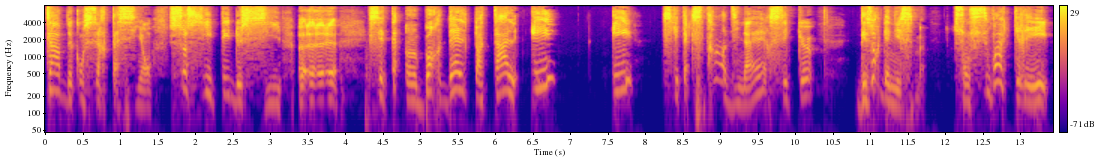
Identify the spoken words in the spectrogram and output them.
table de concertation, société de si. Euh, euh, euh, c'était un bordel total et, et ce qui est extraordinaire, c'est que des organismes sont souvent créés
